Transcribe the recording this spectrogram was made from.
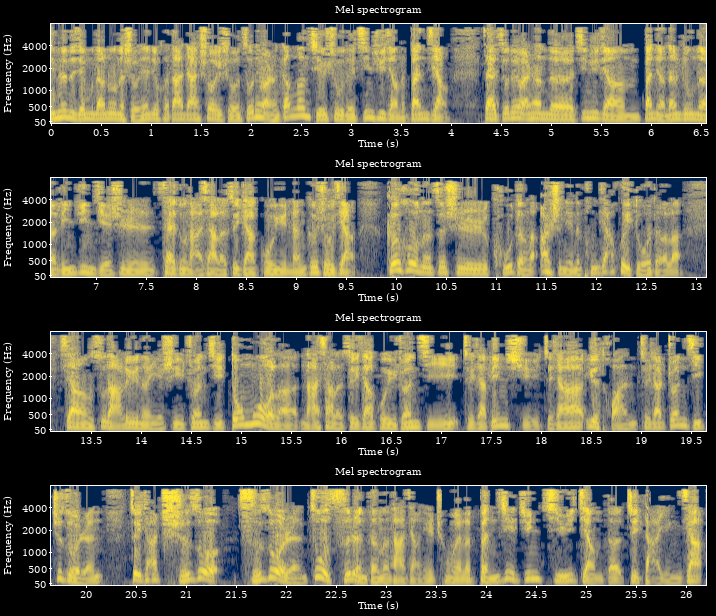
今天的节目当中呢，首先就和大家说一说昨天晚上刚刚结束的金曲奖的颁奖。在昨天晚上的金曲奖颁奖当中呢，林俊杰是再度拿下了最佳国语男歌手奖，歌后呢则是苦等了二十年的彭佳慧夺得了。像苏打绿呢，也是以专辑《冬末了》拿下了最佳国语专辑、最佳编曲、最佳乐团、最佳专辑制作人、最佳词作词作人、作词人等等大奖，也成为了本届金曲奖的最大赢家。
